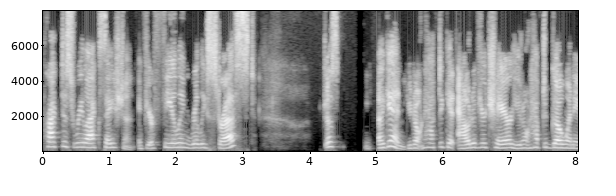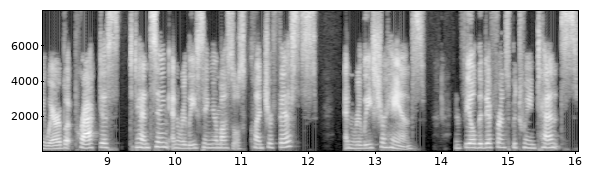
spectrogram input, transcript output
Practice relaxation. If you're feeling really stressed just again you don't have to get out of your chair you don't have to go anywhere but practice tensing and releasing your muscles. Clench your fists and release your hands and feel the difference between tense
